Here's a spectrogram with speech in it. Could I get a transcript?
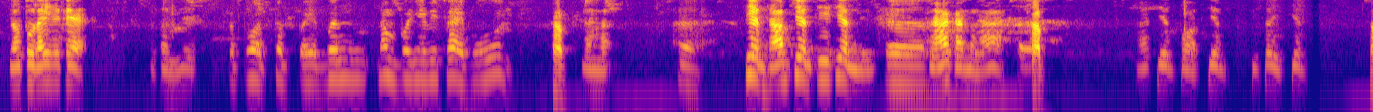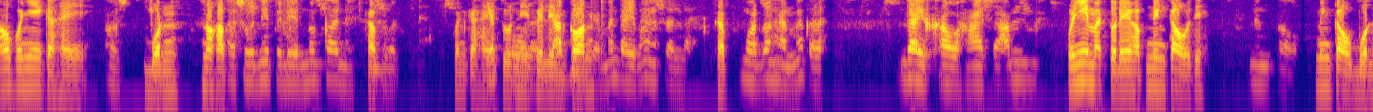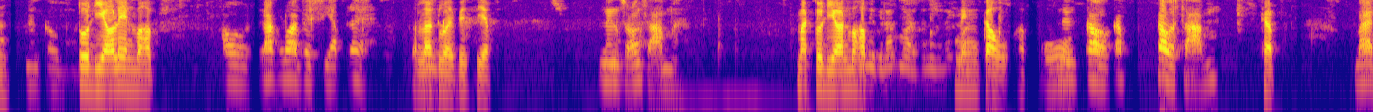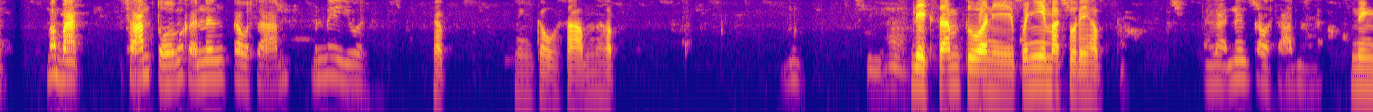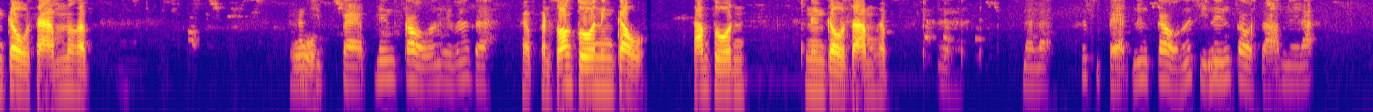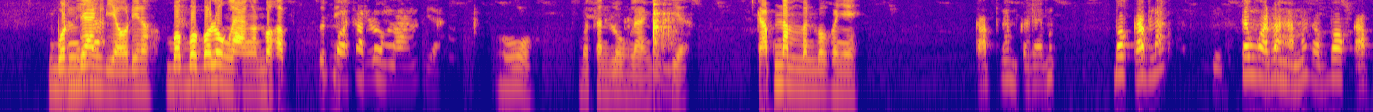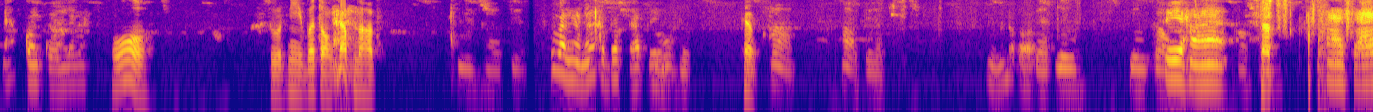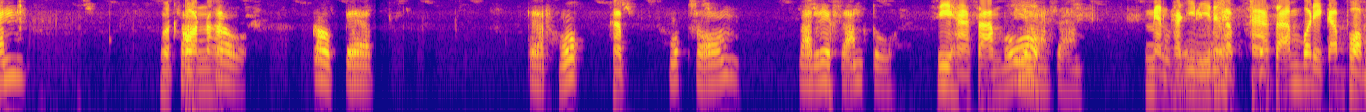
จะเอาตัวใดแท้ๆนั่นเลข ก็พอต้องไปเบิ่งนำปัญญาวิสัยพูนครับ นั่นล่ะเออเสี้ยนถามเสี้ยนสี่เสี้ยนนี่เออหากันน่ะนะครับ หาเสี้ยนปอดเสี้ยนพี่ใส่เสี้ยนเอาพ่อใหญ่ก็ให้เอาบนเนาะครับ เอาสูตรนี้ไปเรียนเบิ่งก่อนนี่ครับ สูตรเพิ่นก็ให้เก็บสูตรนี้ตัวไปเรียนจับก่อนแต่มันได้มาสั่นแหละครับ งวดว่าหันมันก็ได้เข้าหา3นี่มั้ยพ่อใหญ่มักตัวใดครับ19ติ1เก่า19บน1เก่าตัวเดียวเล่นบ่ครับ เอาหลักร้อยไปเสียบเลย เอาหลักร้อยไปเสียบ1 2 3อะมักตัวเดียวบ่ครับตัวนี้ก็รักร้อยตัวนี้ก็รักร้อยหนึ่งเก้าครับโอ้1เก่ากับเก้าสามครับ บาดมาบาดสามตัวมันก็1เก่าสามมันไม่อยู่ครับหนึ่งเก้าสามนะครับ สี่ห้าเลขสามตัวนี่พ่อใหญ่มักตัวใดครับนั่นล่ะ1เก่าสามนั่นล่ะหนึ่งเก้าสามเนาะครับโอ้58 1เก่าอะไรมันก็ครับพันสองตัวหนึ่งเก้า สามตัวหนึ่งเก้าสามครับ เออนั่นล่ะคือสิ8 1เก่าคือสิ1เก่าสามนี่ล่ะบนอย่างเดียวดิเนาะบ่บ่บ่ลงรางกันบ่ครับ สุดนี้บ่ทัดลงล้างเสียโอ้บ่ทันลงรางจักเที่ยกลับนํมันบ่พ่อใหญ่กลับนํก็ได้มันบ่กลับละจังหวัดว่าหันมันก็บ่กลับนะกงๆเลยนะโอ้สูตรนี้บ่ต้องกลับเนาะครับสี่ห้าเจ็ดว่างั้นมันก็บ่กลับเลยโอ้โหครับห้าห้าแปด มันออกแปดหนึ่งหนึ่งเก้าสี่ห้าครับห้าสามงวดก่อนนะครับ เก้าเก้าแปดแปดหกครับหกสองบาทเลขสามตัวสี่หาสามโอ้สี่ห้าสามแม่นคักอีหลีนะครับหาสามบ่ได้กลับพร้อม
